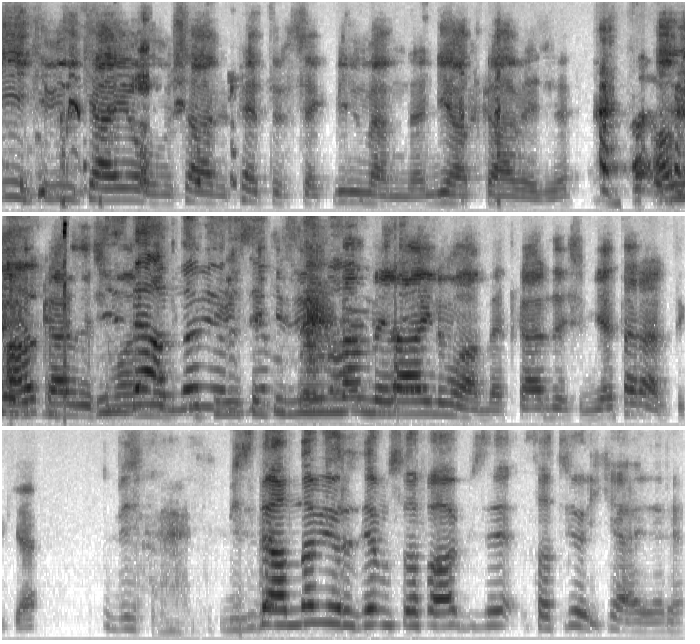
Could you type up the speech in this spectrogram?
İyi ki bir hikaye olmuş abi. Petrçek bilmem ne. Nihat Kahveci. Anladık Abi, kardeşim. biz de anladık. anlamıyoruz ya 2008 Mustafa yılından beri aynı muhabbet kardeşim. Yeter artık ya. Biz, biz de anlamıyoruz ya Mustafa abi bize satıyor hikayeleri.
